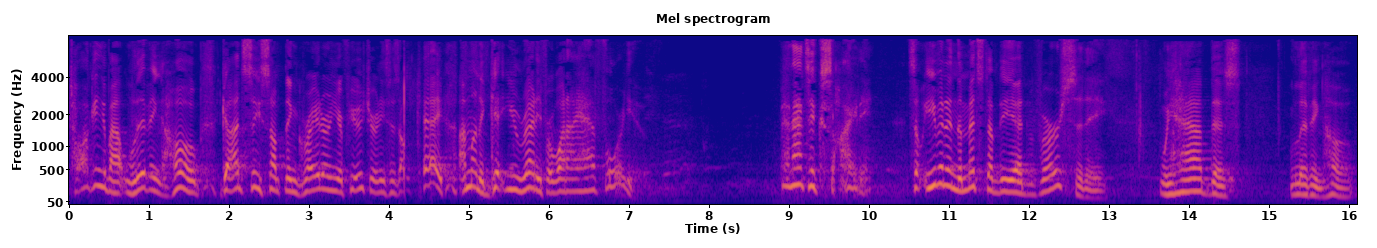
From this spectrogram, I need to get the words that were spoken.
Talking about living hope, God sees something greater in your future and He says, okay, I'm going to get you ready for what I have for you. Man, that's exciting. So even in the midst of the adversity, we have this living hope.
